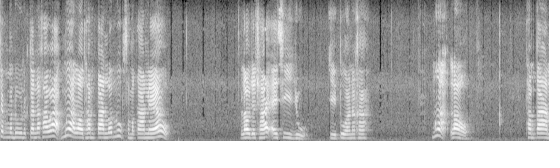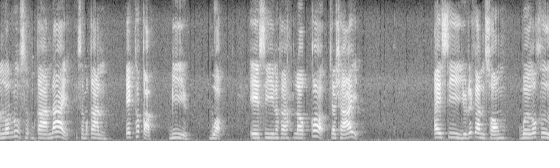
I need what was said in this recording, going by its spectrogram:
จะมาดูกันนะคะว่าเมื่อเราทำการลดรูปสมการแล้ว เราจะใช้ IC อยู่กี่ตัวนะคะ เมื่อเรา ทำการลดรูปสมการได้สมการ x เท่ากับ b บวก ac นะคะ เราก็จะใช้ IC อยู่ด้วยกัน 2 เบอร์ก็คือ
